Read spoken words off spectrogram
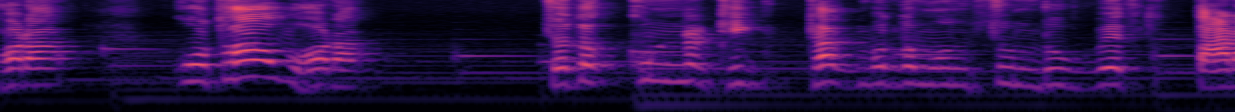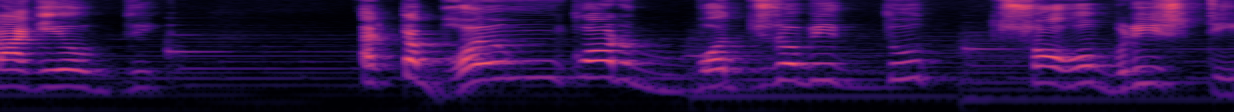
খরা, কোথাও ভরা যতক্ষণ না ঠিকঠাক মতো মনসুন ঢুকবে, তার আগে অবধি। একটা ভয়ঙ্কর বজ্রবিদ্যুৎ সহ বৃষ্টি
